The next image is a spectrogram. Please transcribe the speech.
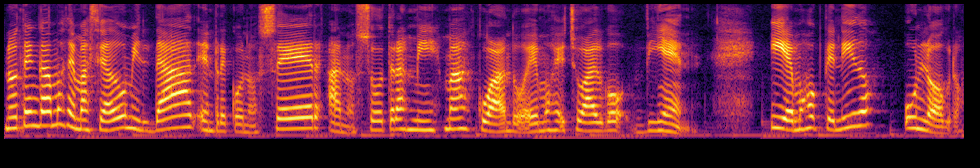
No tengamos demasiada humildad en reconocer a nosotras mismas cuando hemos hecho algo bien y hemos obtenido un logro,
